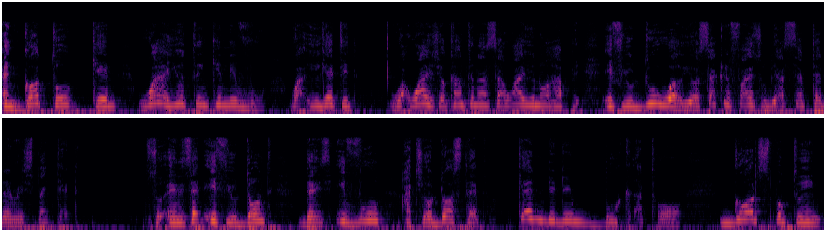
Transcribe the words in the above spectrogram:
and God told Cain, Why are you thinking evil? Why, you get it? Why is your countenance sad? Why are you not happy? If you do well, your sacrifice will be accepted and respected. So, and he said, if you don't, there is evil at your doorstep. Cain didn't book at all. God spoke to him.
